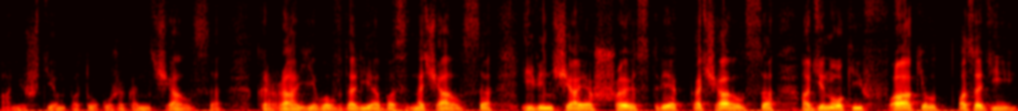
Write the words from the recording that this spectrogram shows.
А меж тем поток уже кончался, край его вдали обозначался, И, венчая шествие, качался одинокий факел позади.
